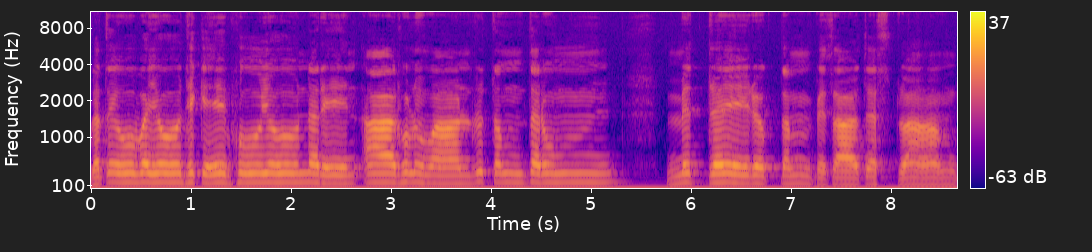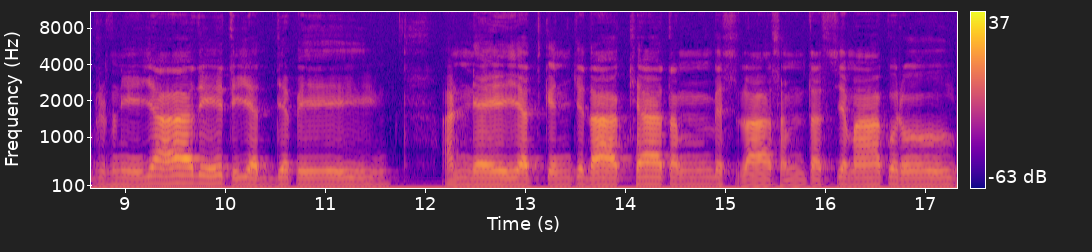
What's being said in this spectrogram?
गतो वयोधिके भूयो नरेन् आरुणवान् ऋतं तरुं मित्रैरुक्तं पिशाचस्त्वां गृह्णीयादेति यद्यपि अन्यै यत्किञ्चिदाख्यातं विश्वासं तस्य मा कुरु।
